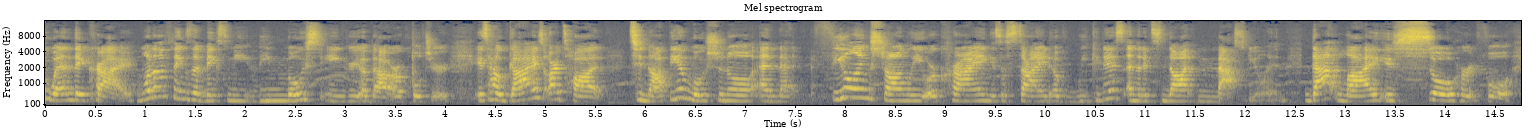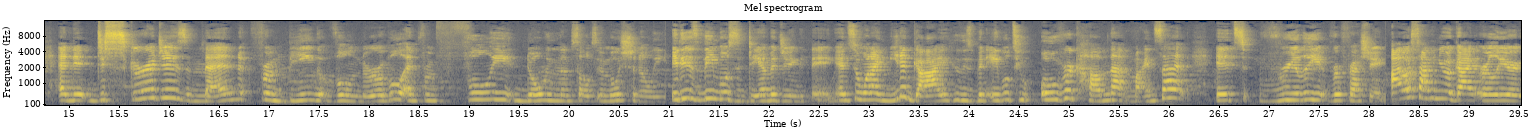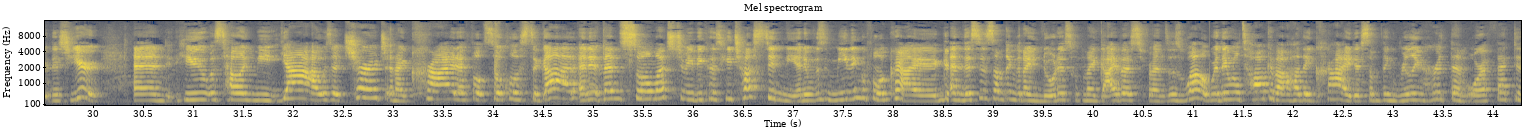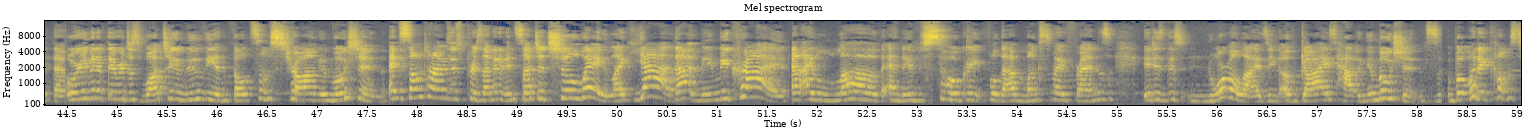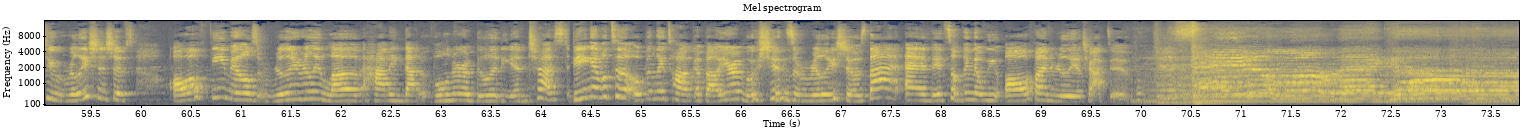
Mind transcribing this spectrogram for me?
When they cry. One of the things that makes me the most angry about our culture is how guys are taught to not be emotional and that feeling strongly or crying is a sign of weakness and that it's not masculine. That lie is so hurtful and it discourages men from being vulnerable and from fully knowing themselves emotionally. It is the most damaging thing. And so when I meet a guy who's been able to overcome that mindset, it's really refreshing. I was talking to a guy earlier this year and he was telling me, yeah, I was at church and I cried, I felt so close to God, and it meant so much to me because he trusted me and it was meaningful crying. And this is something that I noticed with my guy best friends as well, where they will talk about how they cried if something really hurt them or affected them, or even if they were just watching a movie and felt some strong emotion. And sometimes it's presented in such a chill way, like, yeah, that made me cry. And I love and am so grateful that amongst my friends, it is this normalizing of guys having emotions. But when it comes to relationships, all females really, really love having that vulnerability and trust. Being able to openly talk about your emotions really shows that, and it's something that we all find really attractive. Just say you won't let go.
